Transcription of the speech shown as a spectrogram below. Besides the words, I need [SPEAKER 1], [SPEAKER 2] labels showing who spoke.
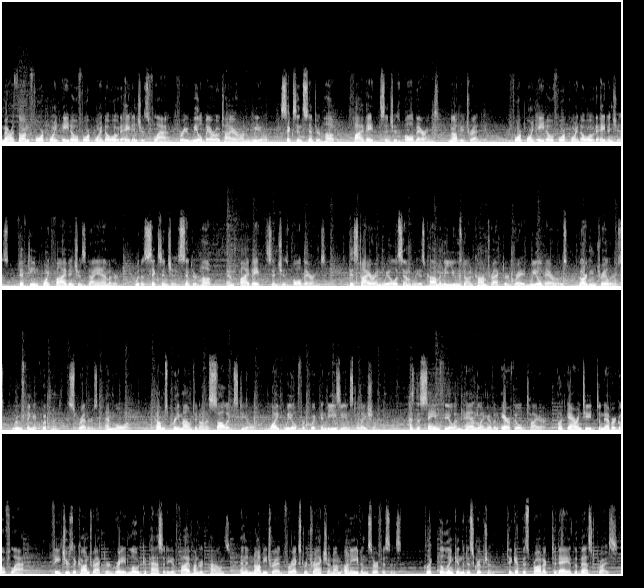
[SPEAKER 1] Marathon 4.80 4.00 to 8 inches flat free wheelbarrow tire on wheel, 6 inch centered hub, 5 8 inches ball bearings, knobby tread. 4.80 4.00 to 8 inches, 15.5 inches diameter, with a 6 inches centered hub and 5 8 inches ball bearings. This tire and wheel assembly is commonly used on contractor-grade wheelbarrows, garden trailers, roofing equipment, spreaders, and more. Comes pre-mounted on a solid steel, white wheel for quick and easy installation. Has the same feel and handling of an air-filled tire, but guaranteed to never go flat. Features a contractor-grade load capacity of 500 pounds and a knobby tread for extra traction on uneven surfaces. Click the link in the description to get this product today at the best price.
